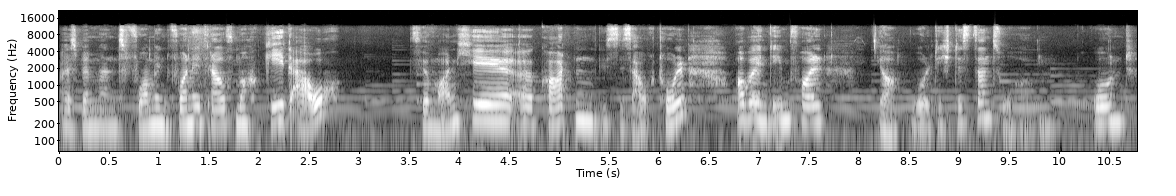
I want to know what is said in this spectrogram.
Als wenn man es vorne, vorne drauf macht, geht auch. Für manche äh, Karten ist es auch toll, aber in dem Fall ja, wollte ich das dann so haben. Und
